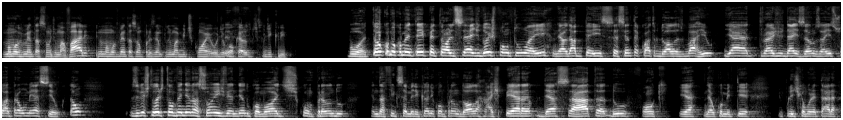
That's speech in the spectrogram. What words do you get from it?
numa movimentação de uma Vale e numa movimentação, por exemplo, de uma Bitcoin ou de Perfeito. qualquer outro tipo de cripto. Boa. Então, como eu comentei, petróleo cede 2.1 aí, né? O WTI 64 dólares o barril e a Treasury de 10 anos aí sobe para 1,65. Então, os investidores estão vendendo ações, vendendo commodities, comprando renda fixa americana e comprando dólar à espera dessa ata do FONC que é né, o Comitê de Política Monetária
